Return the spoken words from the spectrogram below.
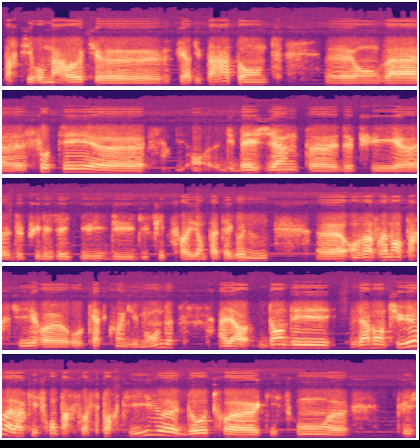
partir au Maroc, euh, faire du parapente. on va sauter du base jump depuis, depuis les aiguilles du, du Fitzroy en Patagonie. on va vraiment partir aux quatre coins du monde. Alors, dans des aventures, alors qui seront parfois sportives, d'autres qui seront plus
